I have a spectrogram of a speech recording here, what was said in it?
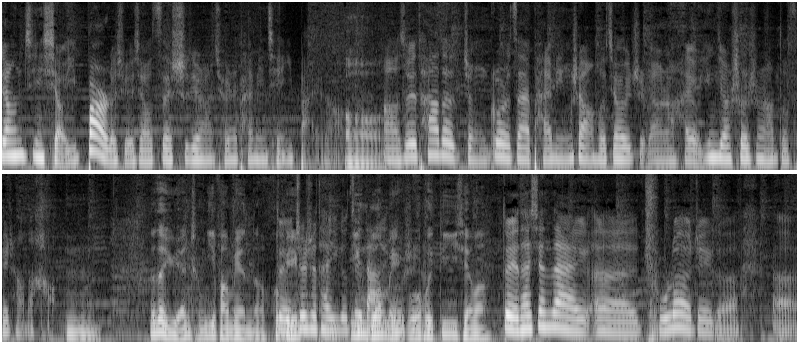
将近小一半的学校在世界上全是排名前一百的。哦啊，所以它的整个在排名上和教育质量上，还有硬件设施上都非常的好。嗯，那在语言成绩方面呢，会对，这是它一个最、大的美国会低一些吗？对它现在呃，除了这个呃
